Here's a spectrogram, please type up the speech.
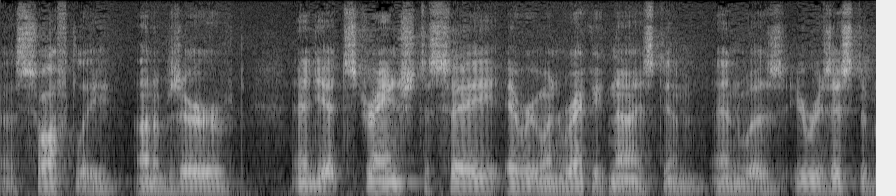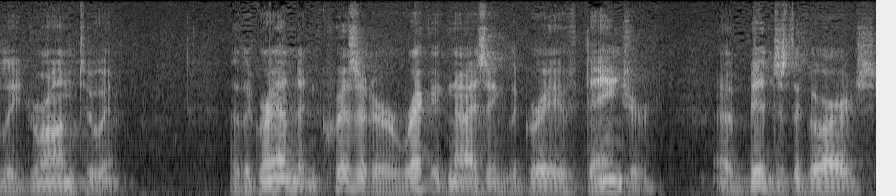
uh, softly, unobserved, and yet, strange to say, everyone recognized him and was irresistibly drawn to him. The Grand Inquisitor, recognizing the grave danger, uh, bids the guards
